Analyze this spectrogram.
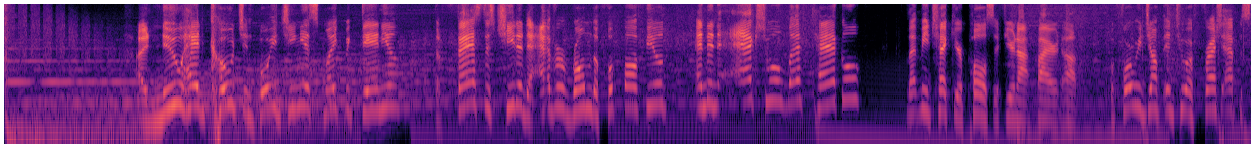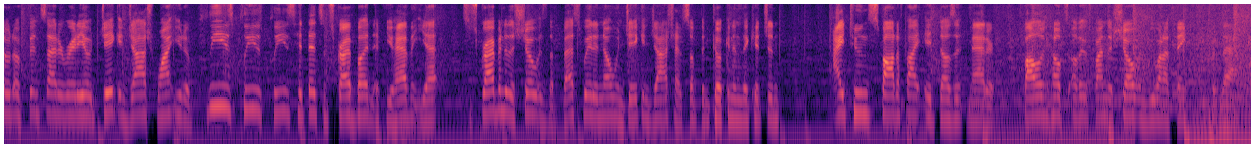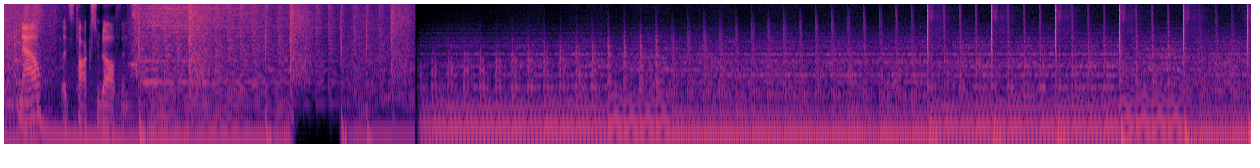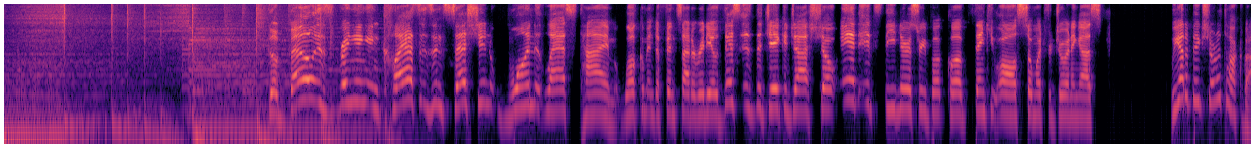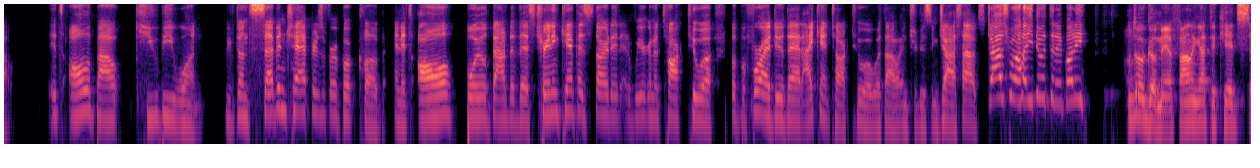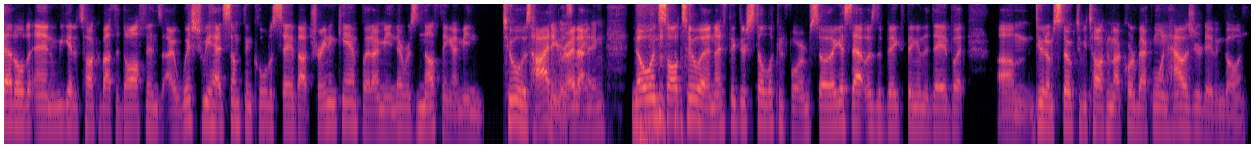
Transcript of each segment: A new head coach and boy genius Mike McDaniel, the fastest cheetah to ever roam the football field, and an actual left tackle? Let me check your pulse if you're not fired up. Before we jump into a fresh episode of Phinsider Radio, Jake and Josh want you to please, please, please hit that subscribe button if you haven't yet. Subscribing to the show is the best way to know when Jake and Josh have something cooking in the kitchen iTunes, Spotify, it doesn't matter. Following helps others find the show, and we want to thank you for that. Now, let's talk some Dolphins. The bell is ringing and class is in session one last time. Welcome into Phinsider Radio. This is the Jake and Josh show, and it's the Nursery Book Club. Thank you all so much for joining us. We got a big show to talk about. It's all about QB1. We've done seven chapters of our book club, and it's all boiled down to this. Training camp has started, and we are going to talk Tua. But before I do that, I can't talk Tua without introducing Josh Houts. Joshua, how you doing today, buddy? I'm doing good, man. Finally got the kids settled and we get to talk about the Dolphins. I wish we had something cool to say about training camp, but I mean, there was nothing. I mean, Tua was hiding, was right? I, no one saw Tua, and I think they're still looking for him. So I guess that was the big thing in the day. But um, dude, I'm stoked to be talking about quarterback one. How has your day been going?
